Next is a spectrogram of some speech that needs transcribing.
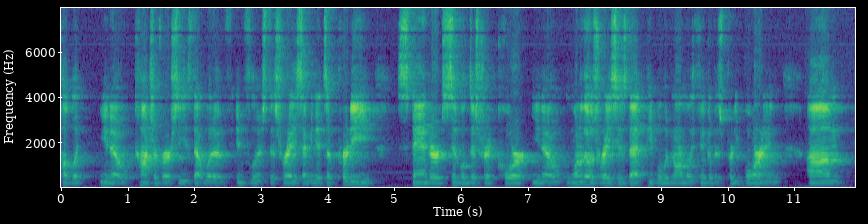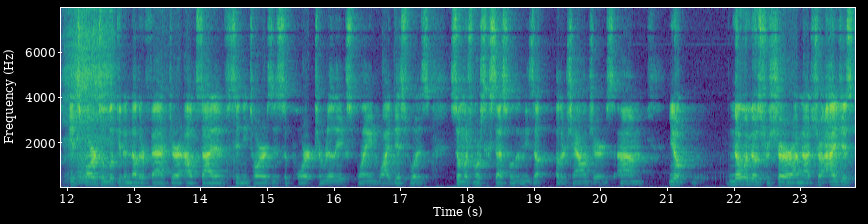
public, you know, controversies that would have influenced this race. I mean, it's a pretty standard civil district court, you know, one of those races that people would normally think of as pretty boring. Um, it's hard to look at another factor outside of Sidney Torres' support to really explain why this was so much more successful than these other challengers. Um, you know, no one knows for sure. I'm not sure. I just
